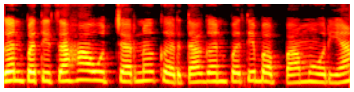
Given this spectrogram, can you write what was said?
गणपतीचा हा उच्चार न करता गणपती बाप्पा मोर्या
